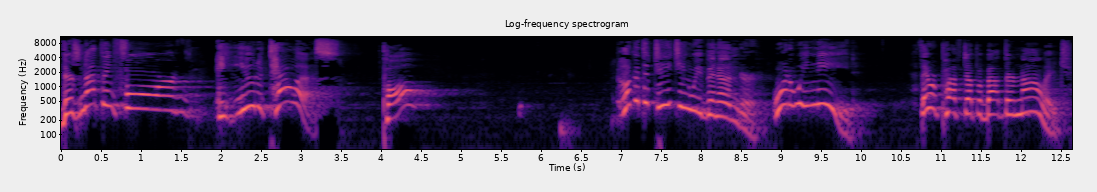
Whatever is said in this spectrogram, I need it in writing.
There's nothing for you to tell us, Paul. Look at the teaching we've been under. What do we need? They were puffed up about their knowledge.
